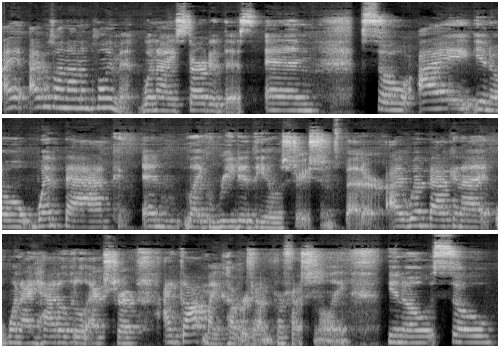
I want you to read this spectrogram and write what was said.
I, I was on unemployment when I started this. And so I, you know, went back and like redid the illustrations better. I went back and I, when I had a little extra, I got my cover done professionally, you know, so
